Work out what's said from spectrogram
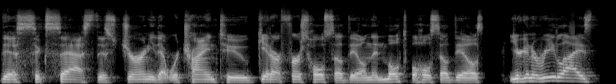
this success, this journey that we're trying to get our first wholesale deal and then multiple wholesale deals. You're going to realize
